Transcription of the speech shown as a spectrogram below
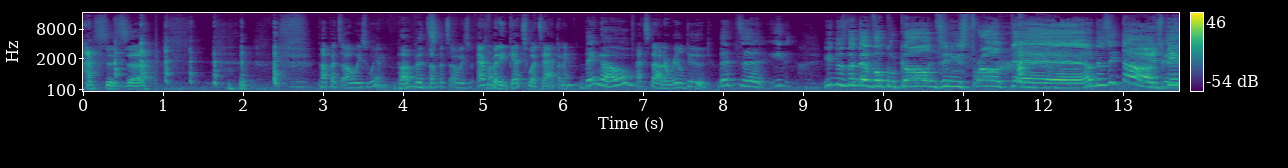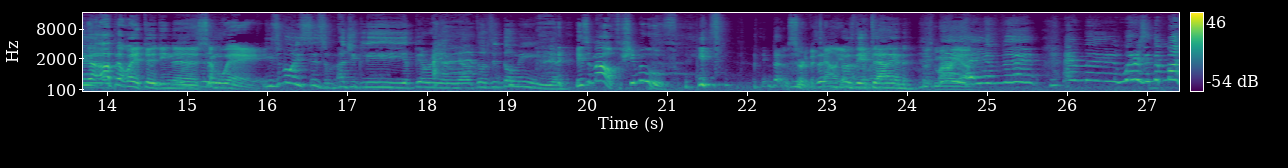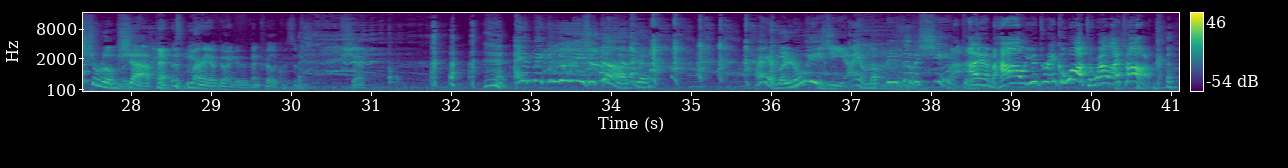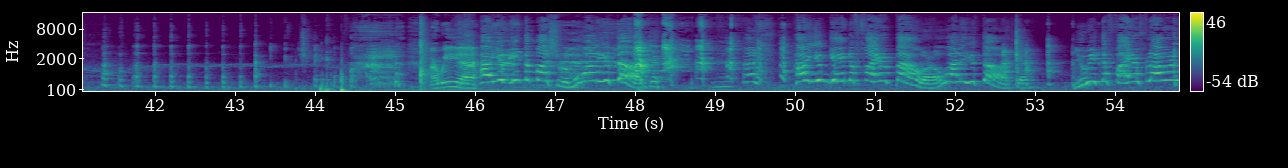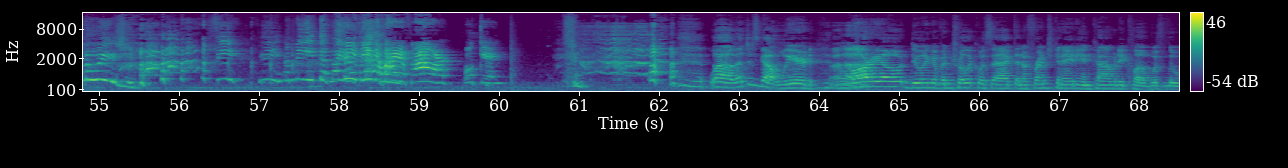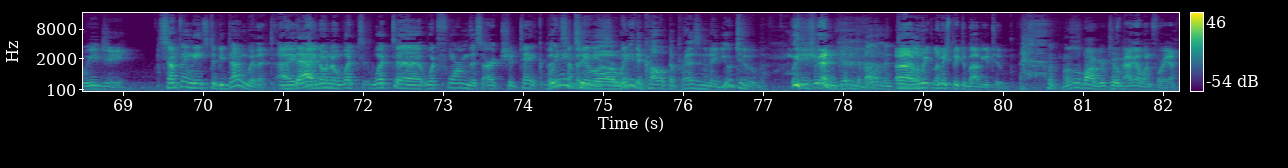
this is uh, puppets always win. puppets. Puppets always. Everybody gets what's happening. They know That's not a real dude. that's uh, he, does not have vocal cords in his throat. Uh, how does he talk? It's being Uh, operated in uh, uh, some way. His voice is magically appearing out of the dummy. He's a mouth. She move. He's that was sort of Italian, That was the way. Italian. It was Mario. Hey, I am, uh, I'm, uh, where's it? the mushroom shop? That was Mario going to a ventriloquism show. I am making Luigi talk. I am a Luigi. I am a piece of a shit. I am how you drink water while I talk. Are we? uh... How you eat the mushroom while you talk? How you gain the firepower while you talk? You eat the fire flower, Luigi. See, see, me eat the fire flower. Okay. Wow, that just got weird. Uh. Mario doing a ventriloquist act in a French Canadian comedy club with Luigi. Something needs to be done with it. I, That- I don't know what what uh, what form this art should take, but we need to, uh, we make need to call up the president of YouTube. See if we can get a development. Uh, let me let me speak to Bob YouTube. This is Bob YouTube. I got one for you.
